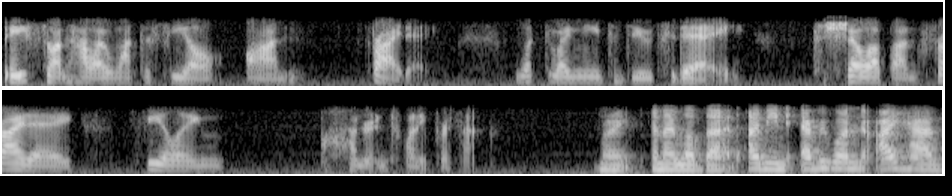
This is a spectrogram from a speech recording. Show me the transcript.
based on how I want to feel on Friday? What do I need to do today to show up on Friday feeling 120 percent? Right. And I love that. I mean, everyone I have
